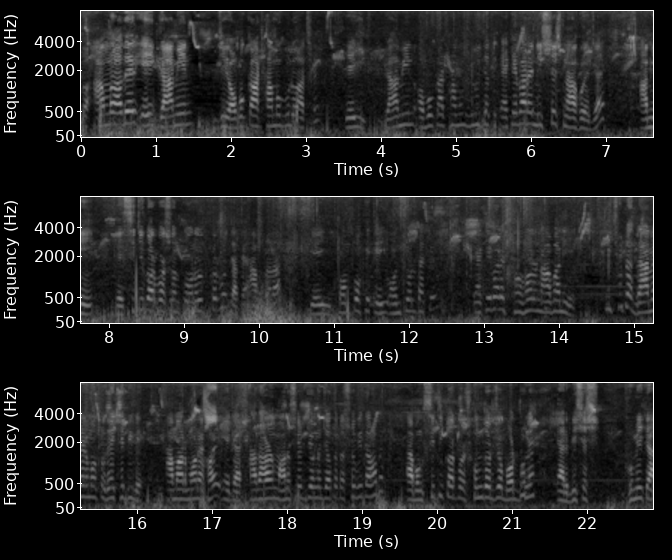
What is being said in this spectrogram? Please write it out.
তো আমাদের এই গ্রামীণ যে অবকাঠামোগুলো আছে, এই গ্রামীণ অবকাঠামোগুলো যাতে একেবারে নিঃশেষ না হয়ে যায়, আমি সিটি কর্পোরেশনকে অনুরোধ করব যাতে আপনারা এই কমপক্ষে এই অঞ্চলটাকে একেবারে শহর না বানিয়ে কিছুটা গ্রামের মতো রেখে দিলে আমার মনে হয় এটা সাধারণ মানুষের জন্য যতটা সুবিধা হবে এবং সিটি কর্পোরেশন সৌন্দর্য বর্ধনে এর বিশেষ ভূমিকা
